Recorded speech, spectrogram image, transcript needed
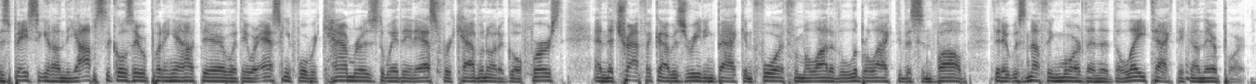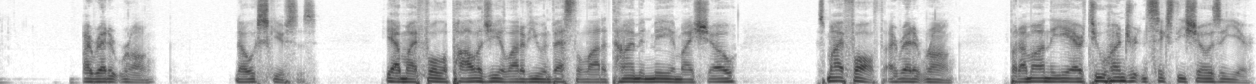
was basing it on the obstacles they were putting out there, what they were asking for with cameras, the way they'd asked for Kavanaugh to go first, and the traffic I was reading back and forth from a lot of the liberal activists involved, that it was nothing more than a delay tactic on their part. I read it wrong. No excuses. Yeah, my full apology. A lot of you invest a lot of time in me and my show. It's my fault. I read it wrong. But I'm on the air 260 shows a year.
